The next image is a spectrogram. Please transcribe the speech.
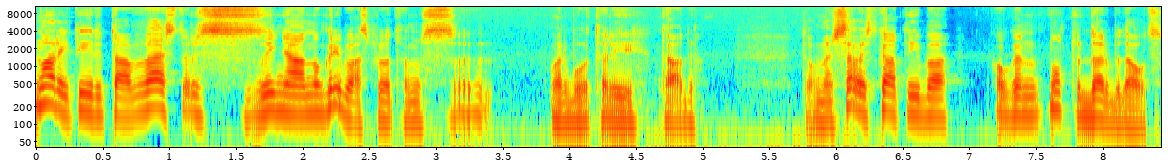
Nu, arī tīri tā vēstures ziņā, nu, gribās, protams, varbūt arī tādu tomēr savest kārtībā, kaut gan, nu, tur darba daudz.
